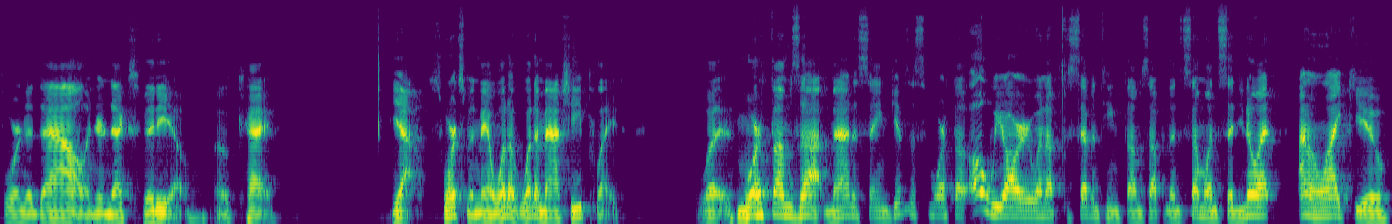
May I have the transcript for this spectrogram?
for Nadal in your next video. Okay. Yeah, Schwartzman, man, what a what a match he played. What more thumbs up? Matt is saying gives us more thumbs. Oh, we already went up to 17 thumbs up, and then someone said, you know what? I don't like you.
